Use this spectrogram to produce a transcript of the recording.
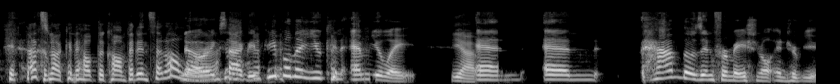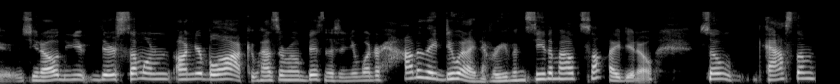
that's not going to help the confidence at all. No, Laura. exactly. People that you can emulate. Yeah. And, and, have those informational interviews you know you, there's someone on your block who has their own business and you wonder how do they do it i never even see them outside you know so ask them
